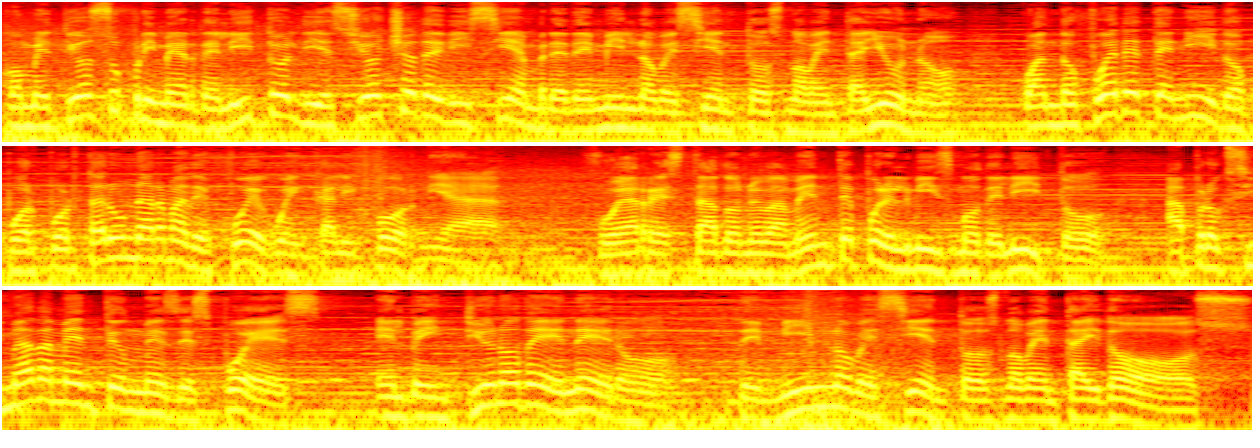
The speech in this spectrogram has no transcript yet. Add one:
cometió su primer delito el 18 de diciembre de 1991, cuando fue detenido por portar un arma de fuego en California. Fue arrestado nuevamente por el mismo delito, aproximadamente un mes después, el 21 de enero de 1992.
